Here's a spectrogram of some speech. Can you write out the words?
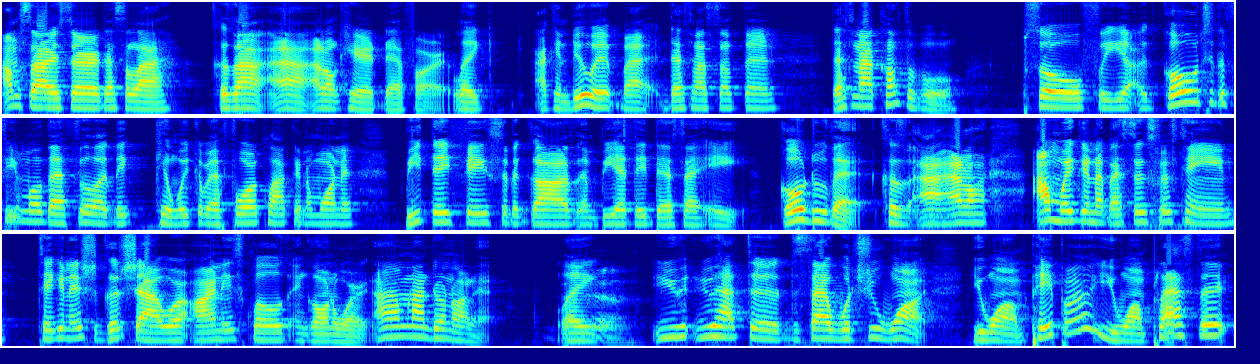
I'm sorry, sir. That's a lie. Because I, I, I don't care that far. Like, I can do it, but that's not something that's not comfortable. So for y'all, go to the female that feel like they can wake up at 4 o'clock in the morning, beat their face to the gods, and be at their desk at 8. Go do that. Because I, I don't, I'm waking up at 6.15, taking a good shower, ironing these clothes, and going to work. I'm not doing all that. Like, Yeah. you you have to decide what you want. You want paper? You want plastic?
